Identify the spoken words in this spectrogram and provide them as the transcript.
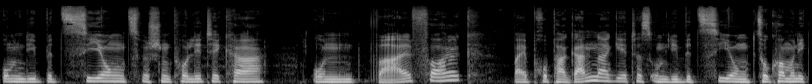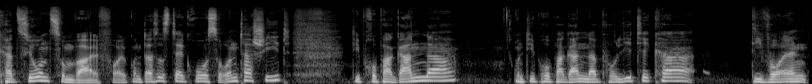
um die Beziehung zwischen Politiker und Wahlvolk. Bei Propaganda geht es um die Beziehung zur Kommunikation zum Wahlvolk. Und das ist der große Unterschied. Die Propaganda und die Propagandapolitiker, die wollen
